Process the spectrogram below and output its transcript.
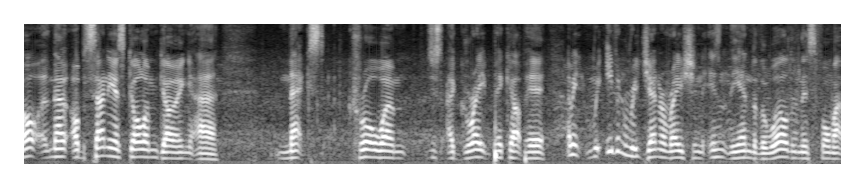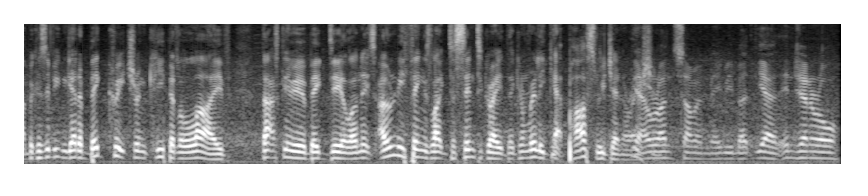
oh no, Obsianus Golem going uh, next. Craw Wurm, just a great pickup here. I mean, re- even regeneration isn't the end of the world in this format because if you can get a big creature and keep it alive, that's going to be a big deal. And it's only things like disintegrate that can really get past regeneration. Yeah, run summon maybe, but yeah, in general,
